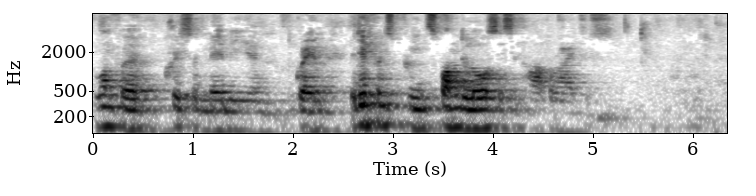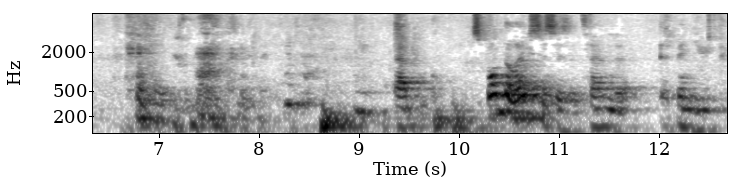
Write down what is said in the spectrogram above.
one for Chris and maybe um, Graham, the difference between spondylosis and arthritis. Um, spondylosis is a term that has been used for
